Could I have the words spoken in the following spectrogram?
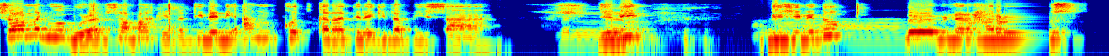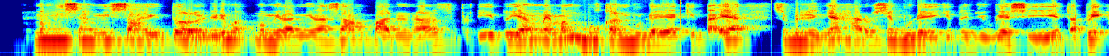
selama dua bulan sampah kita tidak diangkut karena tidak kita pisah Benar. Jadi, di sini tuh Ah. benar-benar harus memisah-misah itu loh. Jadi memilah-milah sampah dan hal seperti itu yang memang bukan budaya kita ya. Sebenarnya harusnya budaya kita juga sih, tapi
